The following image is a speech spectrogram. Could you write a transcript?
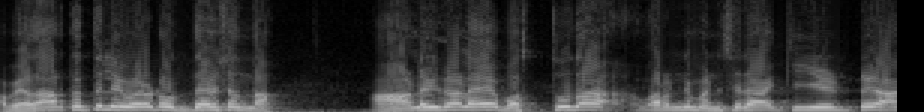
അപ്പോൾ യഥാർത്ഥത്തിൽ ഇവരുടെ ഉദ്ദേശം എന്താ? ആളുകളെ വസ്തുത പറഞ്ഞ് മനസ്സിലാക്കിയിട്ട് ആ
